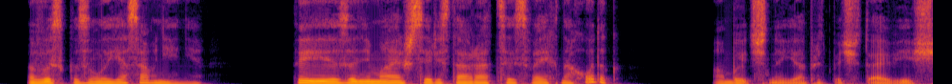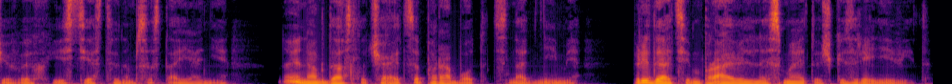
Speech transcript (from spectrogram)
— высказала я сомнение. «Ты занимаешься реставрацией своих находок?» «Обычно я предпочитаю вещи в их естественном состоянии, но иногда случается поработать над ними, придать им правильный, с моей точки зрения, вид.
